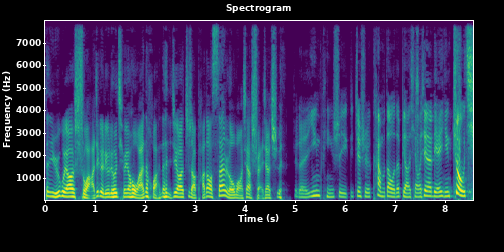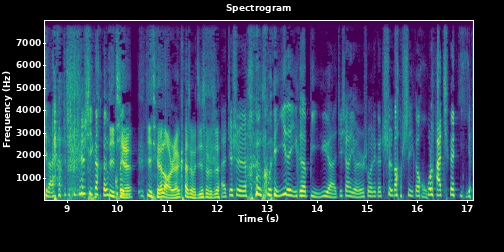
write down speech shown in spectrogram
那你如果要耍这个溜溜球要玩的话，那你就要至少爬到三楼往下甩下去。这个音频是一个，就是看不到我的表情，我现在脸已经皱起来了。这真是一个很地铁地铁老人看手机是不是？啊，就是很诡异的一个比喻啊，就像有人说这个赤道是一个呼啦圈一样。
